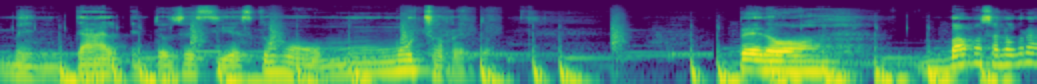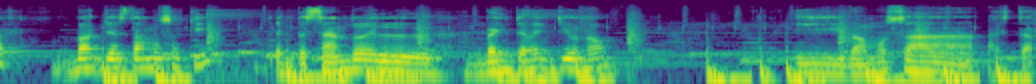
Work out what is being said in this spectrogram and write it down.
mental. Entonces sí es como mucho reto. Pero vamos a lograr. Ya estamos aquí, empezando el 2021 y vamos a estar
